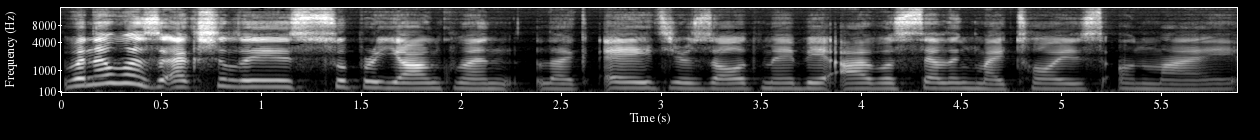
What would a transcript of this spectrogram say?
when I was actually super young, when like eight years old, maybe I was selling my toys on my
